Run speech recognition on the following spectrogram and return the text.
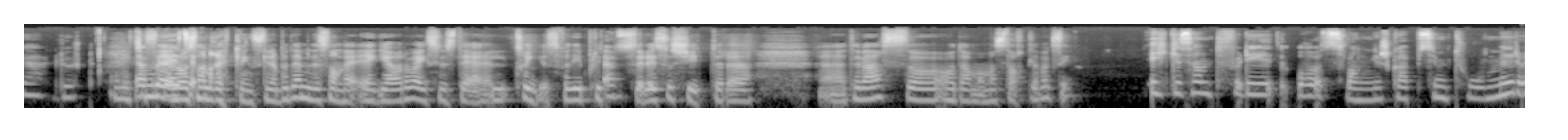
ja, lurt. Jeg vet ikke ja, om det er noen sånn retningslinjer på det, men det er sånn jeg gjør det, og jeg syns det er tryggest, fordi plutselig så skyter det til værs, og, og da må man starte Levaksin. Ikke sant, fordi og svangerskapssymptomer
